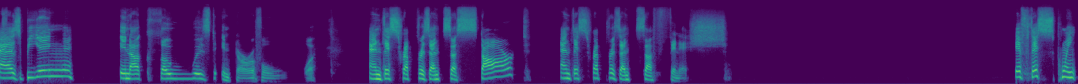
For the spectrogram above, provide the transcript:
as being in a closed interval. And this represents a start, and this represents a finish. If this point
